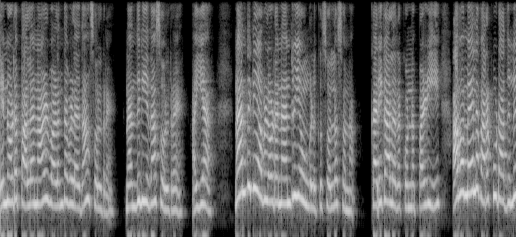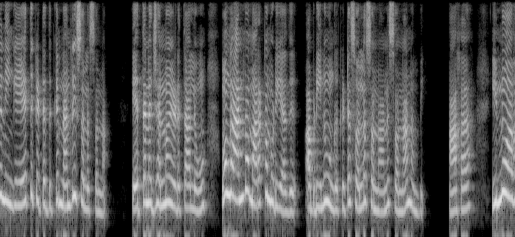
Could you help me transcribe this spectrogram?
என்னோட பல நாள் வளர்ந்தவளை தான் சொல்றேன். நந்தினியை தான் சொல்றேன். ஐயா நந்தினி அவளோட நன்றியை உங்களுக்கு சொல்ல சொன்னான் கரிகாலரை கொன்ன பழி அவ மேல வரக்கூடாதுன்னு நீங்க ஏத்துக்கிட்டதுக்கு நன்றி சொல்ல சொன்னான் எத்தனை ஜென்மம் எடுத்தாலும் உங்க அன்பை மறக்க முடியாது அப்படின்னு உங்ககிட்ட சொல்ல சொன்னான்னு சொன்னா நம்பி. ஆஹா இன்னும் அவ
